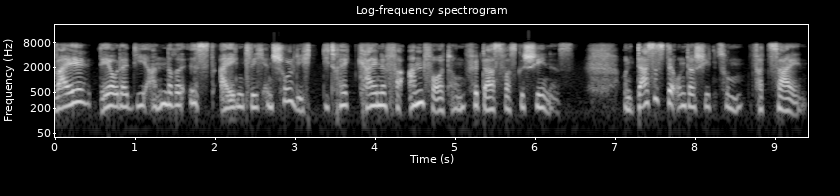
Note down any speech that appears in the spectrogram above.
weil der oder die andere ist eigentlich entschuldigt. Die trägt keine Verantwortung für das, was geschehen ist. Und das ist der Unterschied zum Verzeihen.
